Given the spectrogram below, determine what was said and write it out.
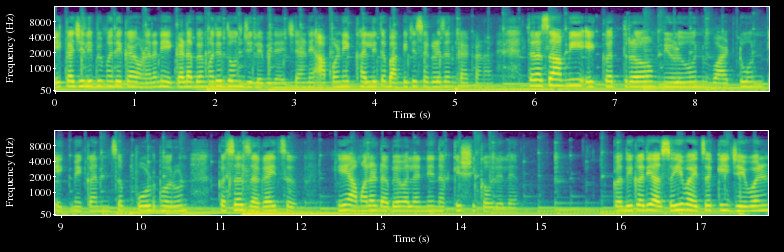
एका जिलेबीमध्ये काय होणार? आणि एका डब्यामध्ये दोन जिलेबी द्यायचे. आणि आपण एक खाल्ली तर बाकीचे सगळेजण काय खाणार? तर असं आम्ही एकत्र मिळून वाटून एकमेकांचं पोट भरून कसं जगायचं हे आम्हाला डबेवाल्यांनी नक्कीच शिकवलेलं आहे. कधी कधी असंही व्हायचं की जेवण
